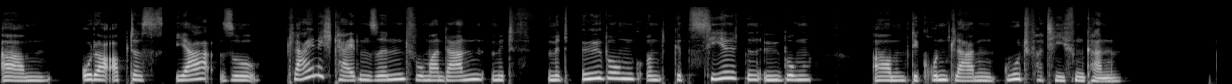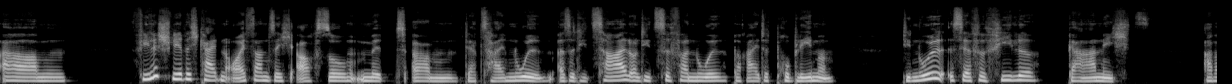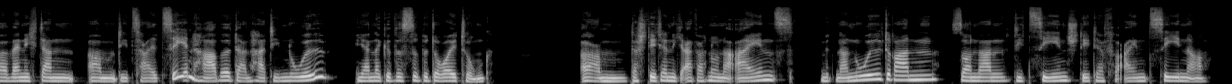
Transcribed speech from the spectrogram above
ähm, oder ob das ja so Kleinigkeiten sind, wo man dann mit mit Übung und gezielten Übung ähm, die Grundlagen gut vertiefen kann. Ähm, Viele Schwierigkeiten äußern sich auch so mit ähm, der Zahl Null. Also die Zahl und die Ziffer Null bereitet Probleme. Die Null ist ja für viele gar nichts. Aber wenn ich dann ähm, die Zahl 10 habe, dann hat die Null ja eine gewisse Bedeutung. Ähm, da steht ja nicht einfach nur eine Eins mit einer Null dran, sondern die 10 steht ja für einen Zehner.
